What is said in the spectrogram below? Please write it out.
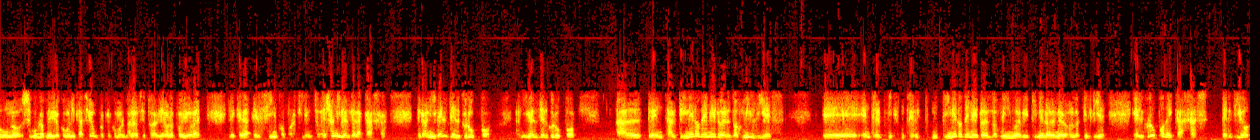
uno, según los medios de comunicación, porque como el balance todavía no lo he podido ver, le queda el 5%. Eso a nivel de la caja, pero a nivel del grupo, a nivel del grupo, al, 30 al primero de enero del 2010, eh, entre, entre el primero de enero del 2009 y primero de enero del 2010, el grupo de cajas perdió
